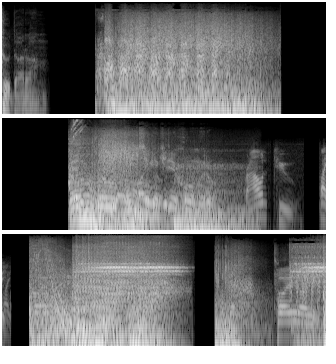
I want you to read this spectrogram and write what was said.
くだらん一撃で葬ろう Round two. Fight. 耐えられる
